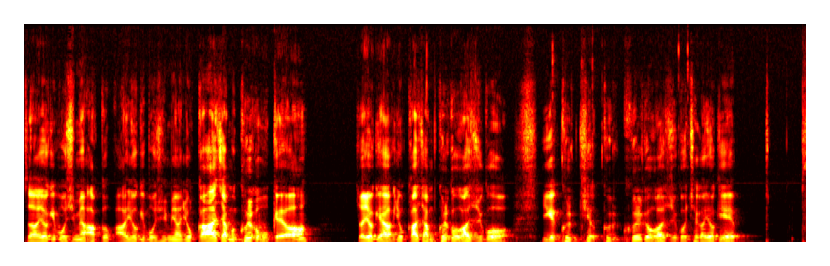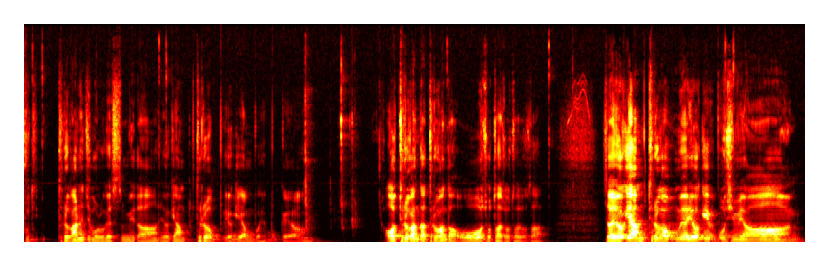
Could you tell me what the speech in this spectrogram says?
자, 여기 보시면 앞급, 아, 여기 보시면 요까지 한번 긁어 볼게요. 자, 여기, 요까지 한번 긁어 가지고 이게 긁혀, 긁, 긁어 가지고 제가 여기에 부, 들어가는지 모르겠습니다. 여기 한번 들어, 여기 한번 해 볼게요. 어, 들어간다, 들어간다. 오, 좋다, 좋다, 좋다. 자, 여기 한번 들어가 보면 여기 보시면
